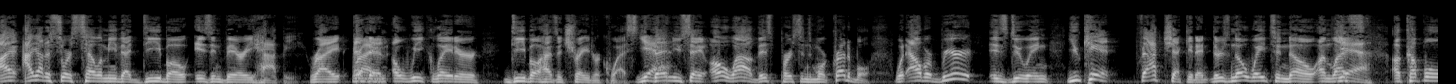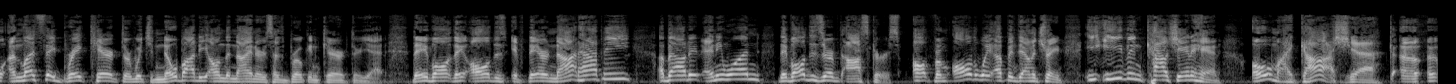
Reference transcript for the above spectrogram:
I, I got a source telling me that Deebo isn't very happy, right? And Right. then a week later, Deebo has a trade request. Yeah. Then you say, oh, wow, this person's more credible. What Albert Breer is doing, you can't fact check it. And there's no way to know unless Yeah. a couple, unless they break character, which nobody on the Niners has broken character yet. They've all, they all, des- if they're not happy about it, anyone, they've all deserved Oscars all, from all the way up and down the train. E- even Kyle Shanahan. Oh my gosh. Yeah. Uh, uh,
